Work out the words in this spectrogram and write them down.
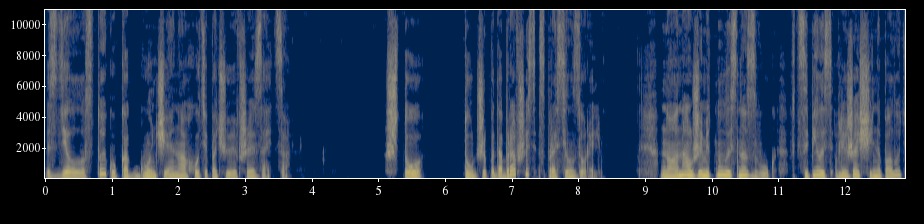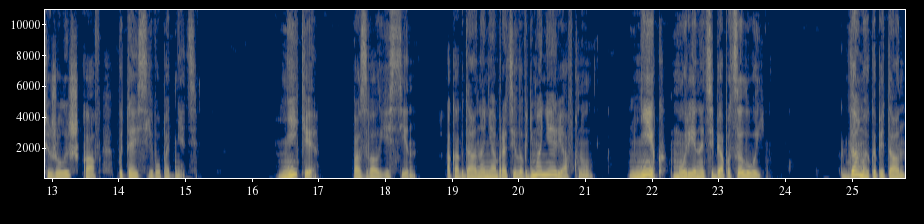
сделала стойку, как гончая на охоте, почуявшая зайца. «Что?» — тут же подобравшись, спросил Зорель. Но она уже метнулась на звук, вцепилась в лежащий на полу тяжелый шкаф, пытаясь его поднять. «Ники!» — позвал Есин, а когда она не обратила внимания, рявкнул. «Ник, Муре на тебя поцелуй!» «Да, мой капитан!»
